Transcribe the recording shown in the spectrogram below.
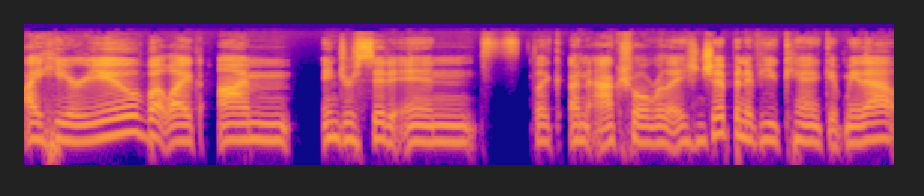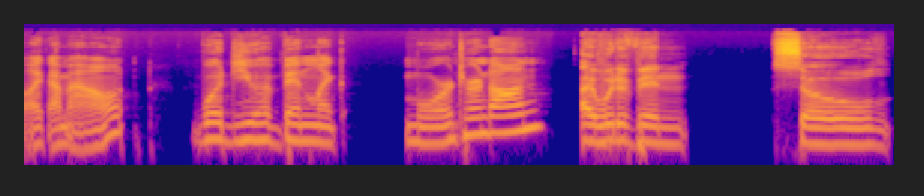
I hear you, but like I'm interested in like an actual relationship, and if you can't give me that, like I'm out. Would you have been like more turned on? I would have been so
